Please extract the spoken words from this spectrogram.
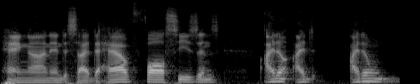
hang on and decide to have fall seasons. I don't. I, I don't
